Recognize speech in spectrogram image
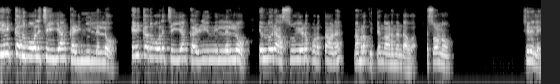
എനിക്കതുപോലെ ചെയ്യാൻ കഴിഞ്ഞില്ലല്ലോ എനിക്കതുപോലെ ചെയ്യാൻ കഴിയുന്നില്ലല്ലോ എന്നൊരു അസൂയയുടെ പുറത്താണ് നമ്മളെ കുറ്റം കാണുന്നുണ്ടാവുക. സോണോ ശരിയല്ലേ?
